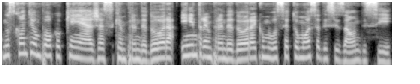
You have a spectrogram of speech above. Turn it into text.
Nos conte um pouco quem é a Jéssica empreendedora, intraempreendedora e como você tomou essa decisão de, se,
